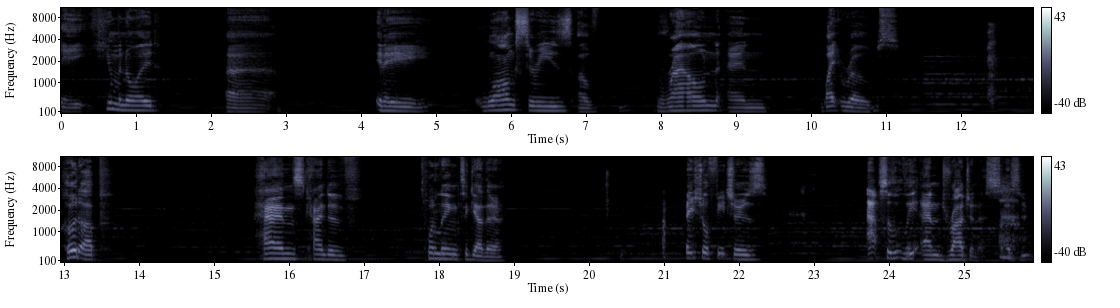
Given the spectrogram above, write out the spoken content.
a humanoid uh, in a long series of brown and white robes, hood up, hands kind of twiddling together facial features absolutely androgynous as you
